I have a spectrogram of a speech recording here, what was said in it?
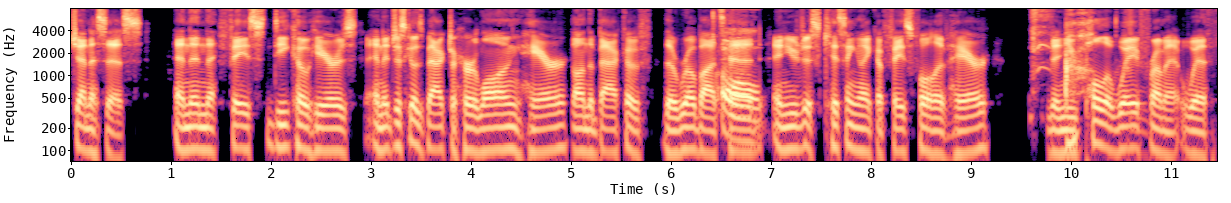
Genesis. And then the face decoheres and it just goes back to her long hair on the back of the robot's Oh. head. And you're just kissing like a face full of hair. Then you pull away from it with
